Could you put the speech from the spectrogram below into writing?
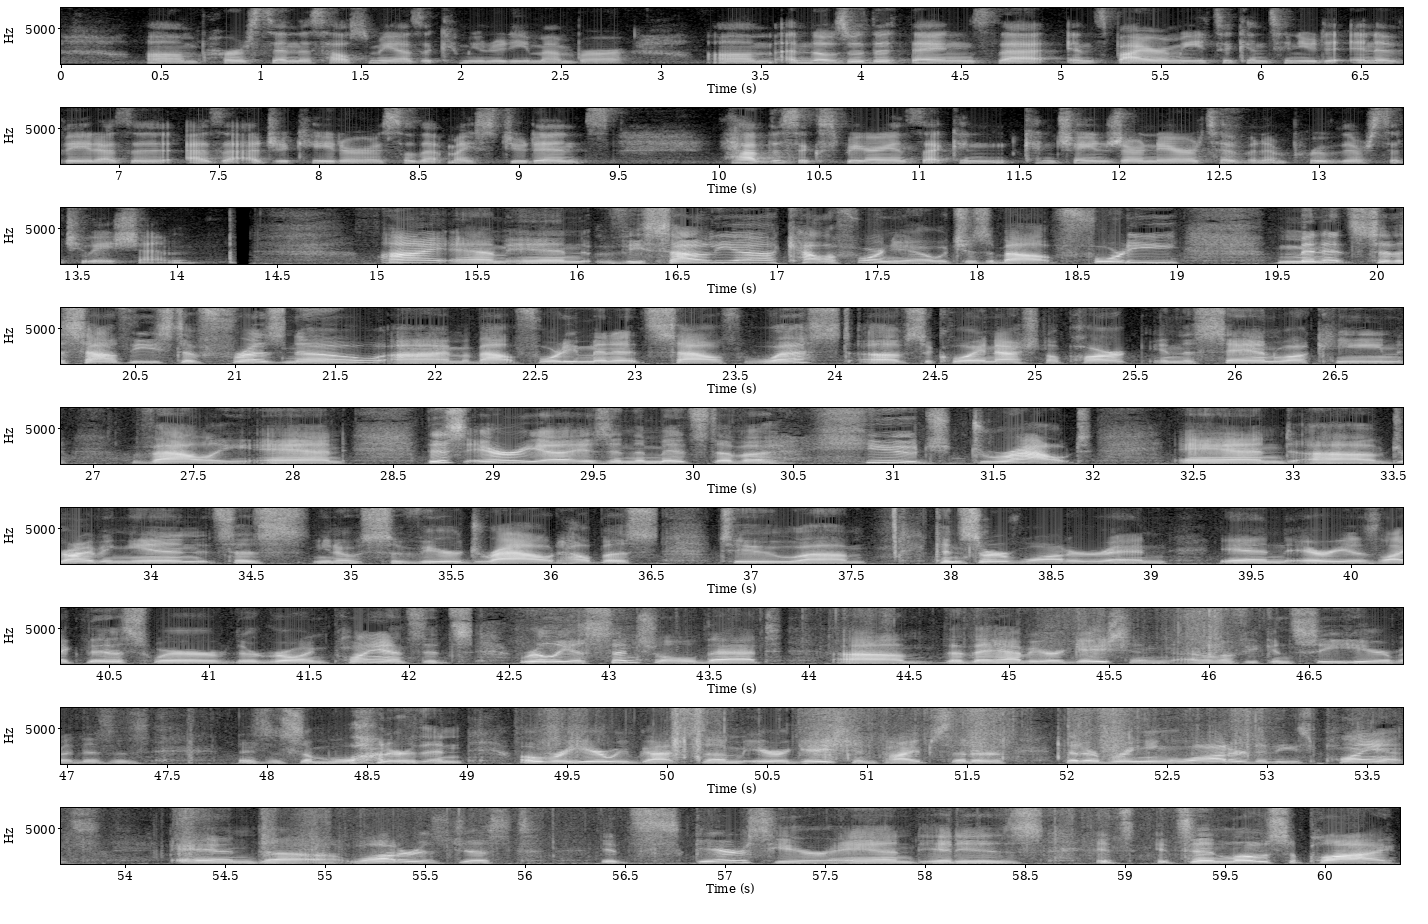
um, person, this helps me as a community member. Um, and those are the things that inspire me to continue to innovate as a as an educator, so that my students have this experience that can can change their narrative and improve their situation. I am in Visalia, California, which is about 40 minutes to the southeast of Fresno. I'm about 40 minutes southwest of Sequoia National Park in the San Joaquin Valley. And this area is in the midst of a huge drought and uh, driving in it says you know severe drought help us to um, conserve water. And in areas like this where they're growing plants it's really essential that um, that they have irrigation. I don't know if you can see here but this is this is some water. Then over here we've got some irrigation pipes that are that are bringing water to these plants. And uh, water is just it's scarce here. And it is it's it's in low supply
